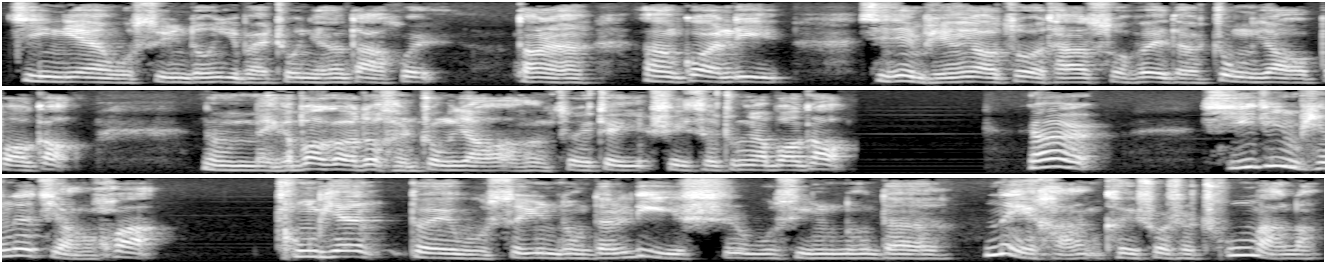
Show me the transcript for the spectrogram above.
纪念五四运动一百周年的大会。当然，按惯例，习近平要做他所谓的重要报告。那么每个报告都很重要啊，所以这也是一次重要报告。然而，习近平的讲话通篇对五四运动的历史、五四运动的内涵，可以说是充满了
